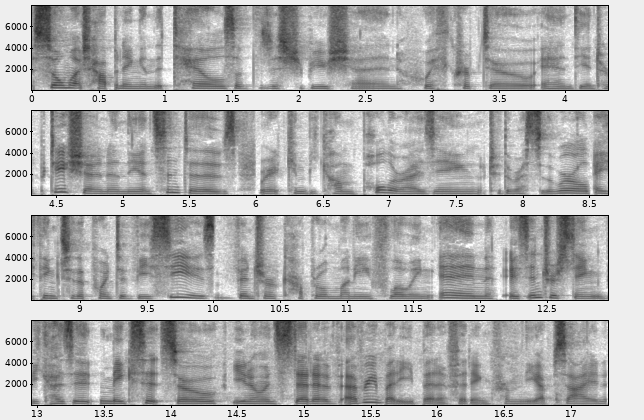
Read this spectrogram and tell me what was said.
so much happening in the tails of the distribution with crypto and the interpretation and the incentives where it can become polarizing to the rest of the world. I think to the point of VCs, venture capital money flowing in is interesting because it makes it so, you know, instead of everybody benefiting from the upside,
